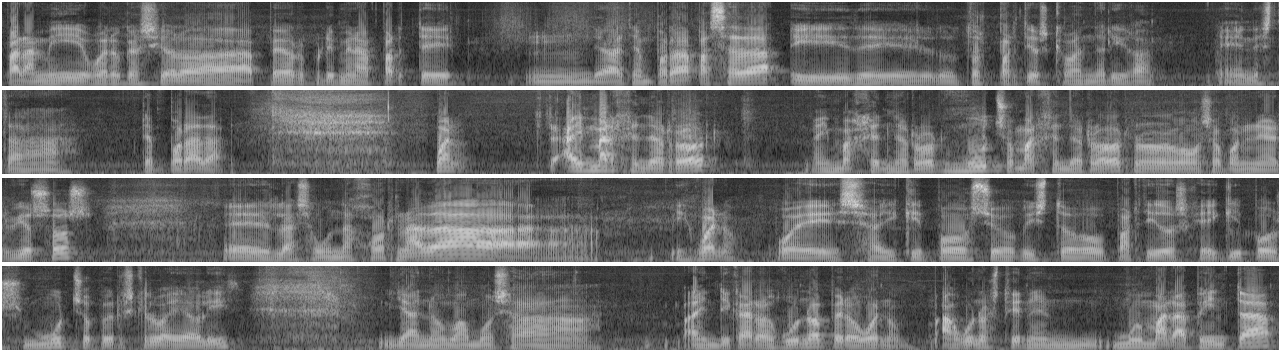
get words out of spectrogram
Para mí, creo que ha sido la peor primera parte mm, de la temporada pasada y de los dos partidos que van de liga en esta temporada. Bueno, hay margen de error, hay margen de error, mucho margen de error, no nos vamos a poner nerviosos. Es la segunda jornada y bueno, pues hay equipos, yo he visto partidos que hay equipos mucho peores que el Valladolid. Ya no vamos a, a indicar alguno, pero bueno, algunos tienen muy mala pinta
